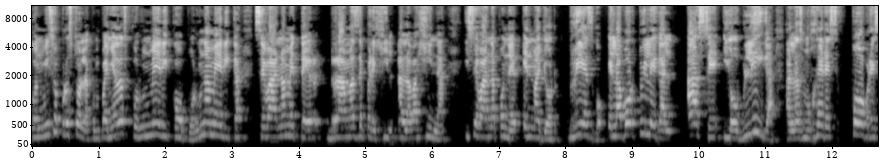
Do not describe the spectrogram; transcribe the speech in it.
con misoprostol acompañadas por un médico o por una médica, se van a meter ramas de perejil a la vagina y se van a poner en mayor riesgo. El aborto ilegal hace y obliga a las mujeres pobres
